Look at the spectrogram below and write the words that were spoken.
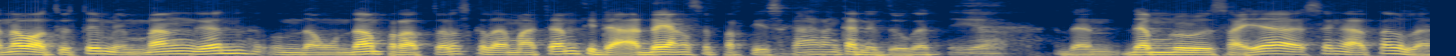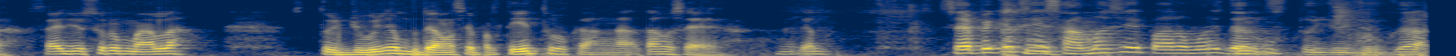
Karena waktu itu memang kan undang-undang peraturan segala macam tidak ada yang seperti sekarang kan itu kan. Iya. Dan dan menurut saya saya nggak tahu lah. Saya justru malah setujunya dengan seperti itu kan. Nggak tahu saya. Kan Saya pikir sih sama sih Pak Harmoni dan setuju juga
